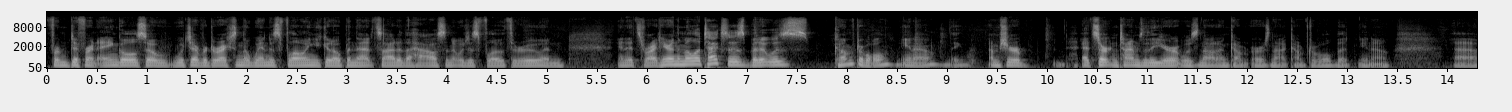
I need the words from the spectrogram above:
from different angles, so whichever direction the wind is flowing, you could open that side of the house and it would just flow through. And and it's right here in the middle of Texas, but it was comfortable. You know, they, I'm sure at certain times of the year it was not uncomfortable or it's not comfortable, but you know, uh,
